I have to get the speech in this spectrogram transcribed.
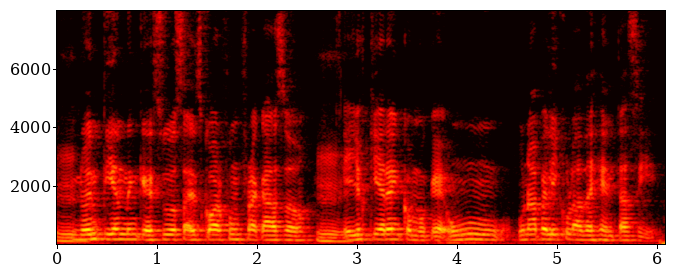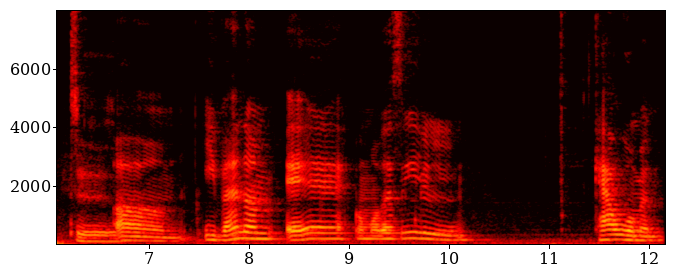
Mm. no entienden que Suicide Squad fue un fracaso. Mm. Ellos quieren como que un, una película de gente así. Sí, sí, sí. Um, y Venom es como decir Catwoman.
